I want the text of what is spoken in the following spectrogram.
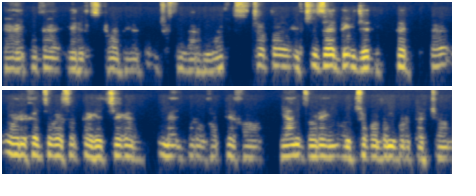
Тэгээд ярилцж байгаа үчигсэн гаргана. Чи одоо элчин сайд гэж хэлдэг өөрийнхөө зүгээс одоо хийчихээд Мельбурн хотынхоо янз бүрийн өнцөг боломжууд очоод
